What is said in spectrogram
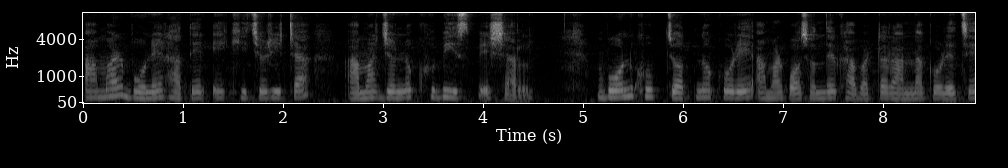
আমার বোনের হাতের এই খিচুড়িটা আমার জন্য খুবই স্পেশাল। বোন খুব যত্ন করে আমার পছন্দের খাবারটা রান্না করেছে।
